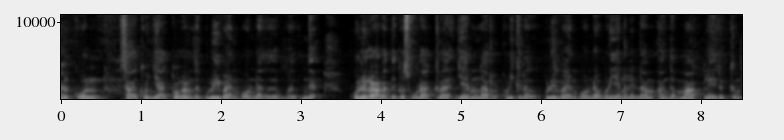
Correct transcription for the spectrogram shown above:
ஆல்கோல் சா கொஞ்சம் ஆல்கோல் கலந்த குளிர்வாயன் போன்றது இந்த குளிர்காலத்துக்கு சூடாக்குற ஜேமங்கார் குடிக்கிற குளிர்வாயன் போன்ற விடயங்கள் எல்லாம் அந்த மார்க்கில் இருக்கும்.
